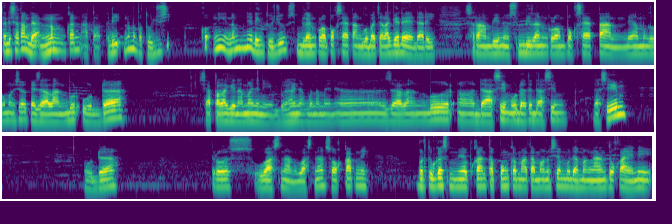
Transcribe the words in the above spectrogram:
tadi setan ada 6 kan atau tadi 6 apa 7 sih? Kok nih 6 ini ada yang 7 9 kelompok setan. Gue baca lagi deh dari Serambinus 9 kelompok setan. Yang mengganggu manusia ke jalan bur udah siapa lagi namanya nih? Banyak namanya nih. Uh, Zalanbur uh, Dasim. Udah tuh Dasim. Dasim. Udah. Terus Wasnan. Wasnan sokap nih. Bertugas menyiapkan tepung ke mata manusia mudah mengantuk. Ah ini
